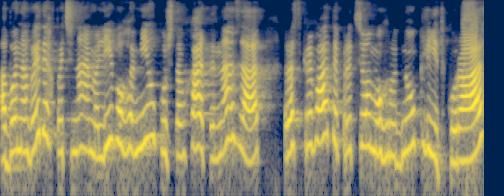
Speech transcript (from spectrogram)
або на видих починаємо ліву гомілку штовхати назад, розкривати при цьому грудну клітку. Раз.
